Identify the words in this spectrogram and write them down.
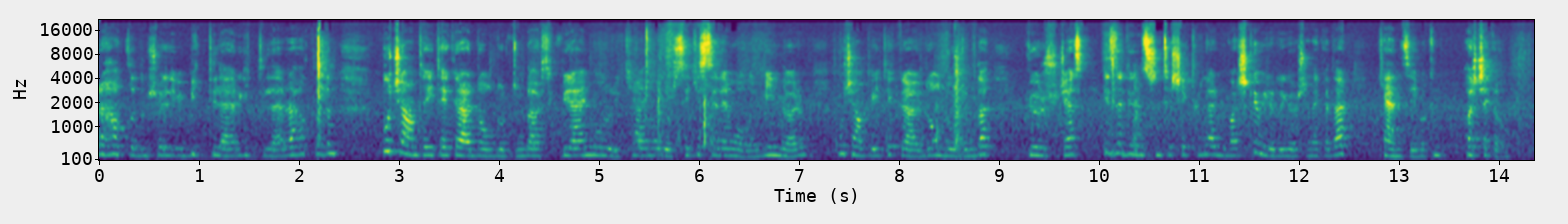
rahatladım. Şöyle bir bittiler gittiler rahatladım. Bu çantayı tekrar doldurduğumda artık bir ay mı olur, iki ay mı olur, sekiz sene mi olur bilmiyorum. Bu çantayı tekrar doldurduğumda görüşeceğiz. İzlediğiniz için teşekkürler. Bir başka videoda görüşene kadar kendinize iyi bakın. Hoşçakalın.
